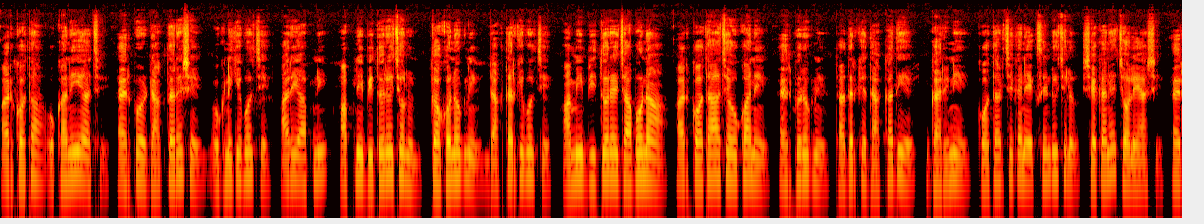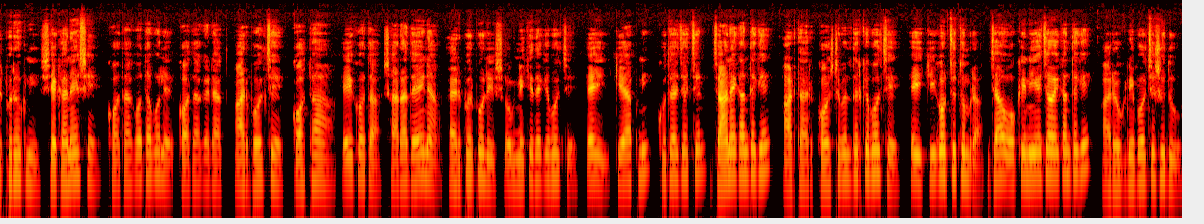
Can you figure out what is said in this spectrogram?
আর কথা ওখানেই আছে। এরপর ডাক্তার এসে অগ্নিকে বলছে, আরে আপনি আপনি ভিতরে চলুন। তখন অগ্নি ডাক্তারকে বলছে, আমি ভিতরে যাব না, আর কথা আছে ওখানে। এরপর অগ্নি তাদেরকে ধাক্কা দিয়ে গাড়ি নিয়ে কথার যেখানে অ্যাক্সিডেন্ট হয়েছিল সেখানে চলে আসে। এরপর অগ্নি সেখানে এসে কথা কথা বলে কথাকে ডাক আর বলছে, কথা, এই কথা সারা দেয় না। এরপর পুলিশ অগ্নিকে দেখে বলছে, এই, কে আপনি? কোথায় যাচ্ছেন? যান এখান থেকে। আর তার কনস্টেবলদেরকে বলছে, এই, কি করছ তোমরা? যাও, ওকে নিয়ে যাও এখান থেকে। আর অগ্নি বলছে শুধু,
